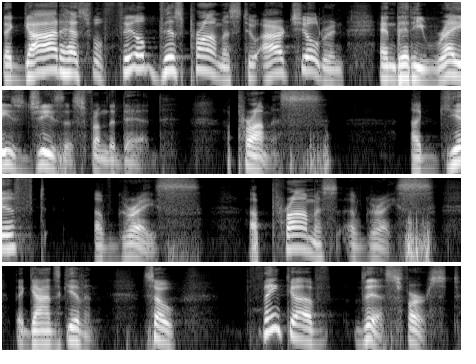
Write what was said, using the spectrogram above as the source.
that God has fulfilled this promise to our children and that He raised Jesus from the dead. A promise, a gift of grace, a promise of grace that God's given. So think of this first.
